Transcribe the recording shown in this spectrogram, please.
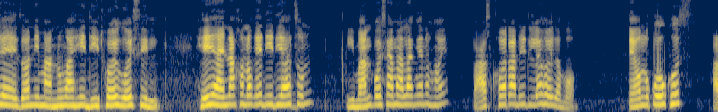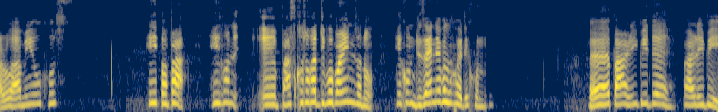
যে এজনী মানুহ আহি দি থৈ গৈছিল সেই আইনাখনকে দি দিয়াচোন। ইমান পইচা নালাগে নহয়। পাঁচশ এটা দি দিলে হৈ যাব। তেওঁলোকেও খোজ আৰু আমিও খোজ সেই পাপা সেইখন পাঁচশ টকাত দিব পাৰিম জানো? সেইখন ডিজাইনেবল হয় দেখোন। এ পাৰিবি দে পাৰিবি।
